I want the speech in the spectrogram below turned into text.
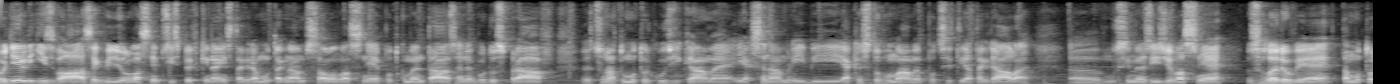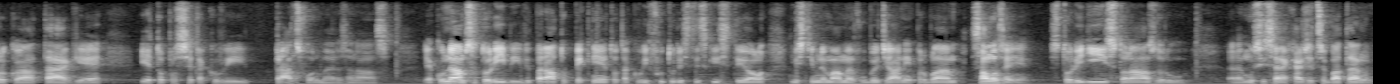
Hodně lidí z vás, jak viděl vlastně příspěvky na Instagramu, tak nám psalo vlastně pod komentáře nebo do zpráv, co na tu motorku říkáme, jak se nám líbí, jaké z toho máme pocity a tak dále. Eh, musíme říct, že vlastně vzhledově ta motorka tak je, je to prostě takový transformer za nás. Jako nám se to líbí, vypadá to pěkně, je to takový futuristický styl, my s tím nemáme vůbec žádný problém. Samozřejmě, 100 lidí, 100 názorů. Eh, musí se nechat, že třeba ten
